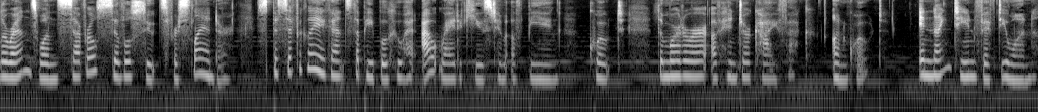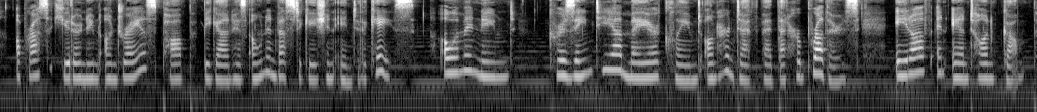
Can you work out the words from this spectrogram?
Lorenz won several civil suits for slander, specifically against the people who had outright accused him of being, quote, the murderer of Hinter Hinterkaifeck, unquote. In 1951, a prosecutor named Andreas Popp began his own investigation into the case. A woman named Crescentia Mayer claimed on her deathbed that her brothers, Adolf and Anton Gump,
